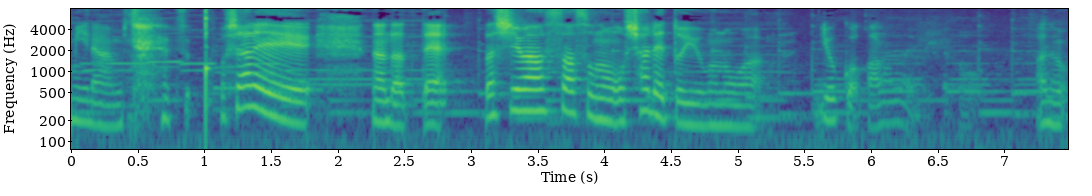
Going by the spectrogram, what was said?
ミラーみたいなやつ。おしゃれなんだって。私はさ、そのおしゃれというものはよくわからないんだけど。あの、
